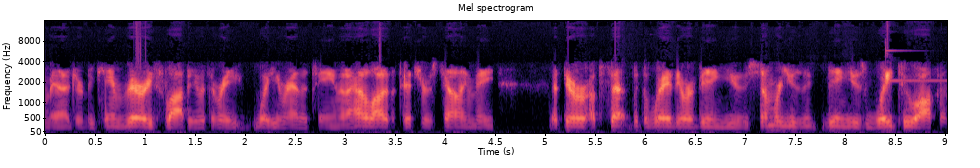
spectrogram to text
manager became very sloppy with the way, way he ran the team. And I had a lot of the pitchers telling me, that they were upset with the way they were being used. Some were using being used way too often,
